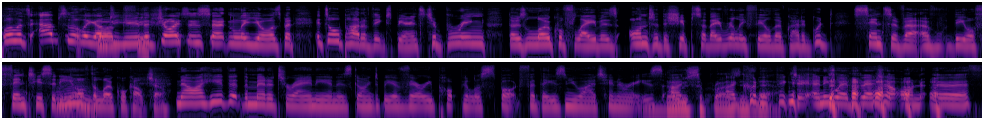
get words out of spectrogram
well, it's absolutely up to you. Fish. The choice is certainly yours, but it's all part of the experience to bring those local flavors onto the ship so they really feel they've got a good sense of, uh, of the authenticity mm. of the local culture. Now, I hear that the Mediterranean is going to be a very popular spot for these new itineraries. No I, surprises. I couldn't there. picture anywhere better on earth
